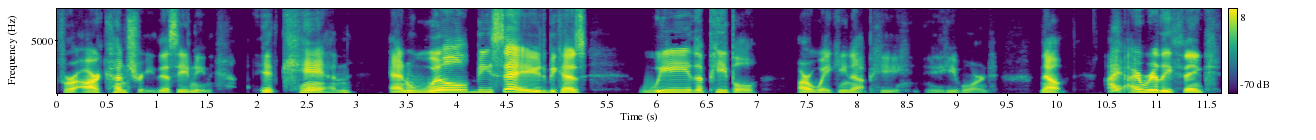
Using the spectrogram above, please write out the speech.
for our country this evening. It can and will be saved because we, the people, are waking up. He he warned. Now, I, I really think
